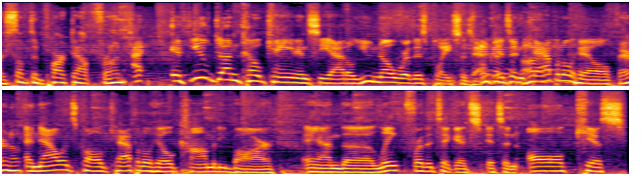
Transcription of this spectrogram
or something parked out front. I, if you've done cocaine in Seattle, you know where this place is at. Okay, It's in all right. Capitol Hill. Fair enough. And now it's called Capitol Hill Comedy Bar. And the link for the tickets, it's an all Kiss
